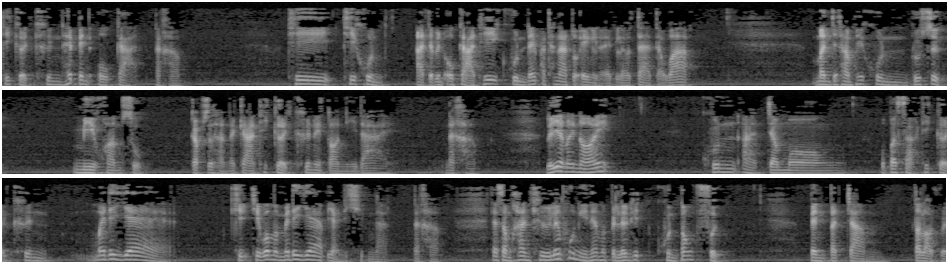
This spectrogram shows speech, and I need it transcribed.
ที่เกิดขึ้นให้เป็นโอกาสนะครับ ที่ที่คุณอาจจะเป็นโอกาสที่คุณได้พัฒนาตัวเองหรืออะไรแล้วแต่แต่ว่า มันจะทำให้คุณรู้สึก มีความสุขกับสถานการณ์ที่เกิดขึ้นในตอนนี้ได้นะครับ หรืออย่างน้อยๆ คุณอาจจะมองอุปสรรคที่เกิดขึ้น ไม่ได้แย่คิดคิดว่ามันไม่ได้แย่อย่างที่คิดนักนะครับ แต่สำคัญคือเรื่องพวกนี้เนี่ยมันเป็นเรื่องที่คุณต้องฝึก เป็นประจำตลอดเว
